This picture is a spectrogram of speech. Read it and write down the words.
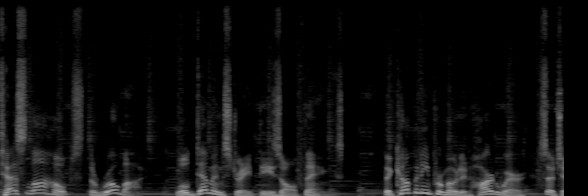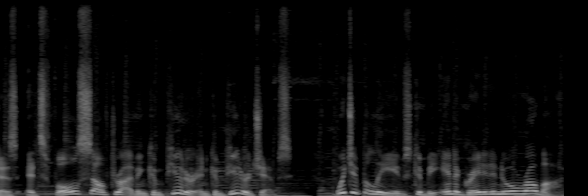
Tesla hopes the robot will demonstrate these all things. The company promoted hardware such as its full self-driving computer and computer chips, which it believes could be integrated into a robot.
